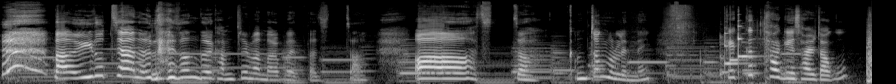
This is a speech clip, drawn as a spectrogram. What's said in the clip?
나 의도치 않은 레전드 감칠맛 나올 뻔했다 진짜. 아 진짜 깜짝 놀랐네. 깨끗하게 살자고? 나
